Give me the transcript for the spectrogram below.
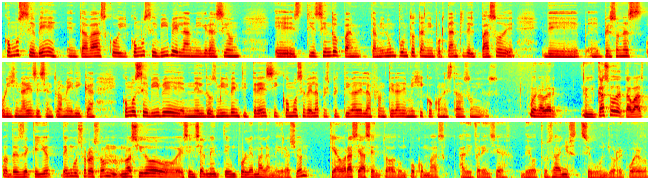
¿cómo se ve en Tabasco y cómo se vive la migración? Siendo también un punto tan importante del paso de, de personas originarias de Centroamérica, ¿cómo se vive en el 2023 y cómo se ve la perspectiva de la frontera de México con Estados Unidos? Bueno, a ver, en el caso de Tabasco, desde que yo tengo su razón, no ha sido esencialmente un problema la migración, que ahora se ha acentuado un poco más a diferencia de otros años, según yo recuerdo.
